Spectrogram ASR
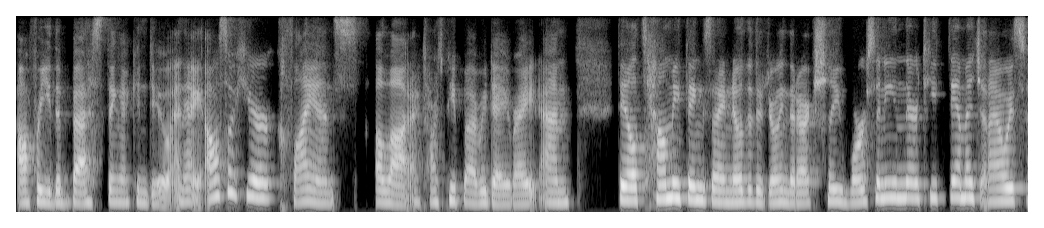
offer you the best thing I can do. And I also hear clients a lot. I talk to people every day, right? Um, they'll tell me things that I know that they're doing that are actually worsening their teeth damage. And I always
